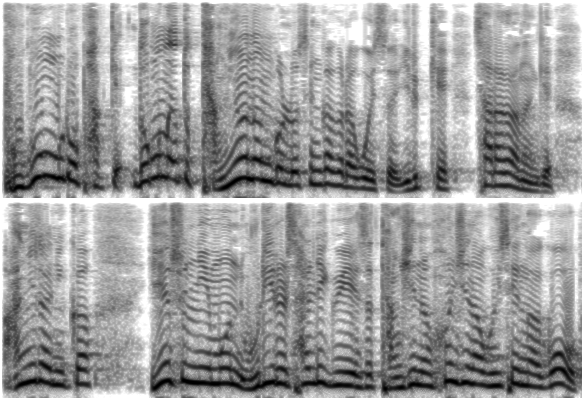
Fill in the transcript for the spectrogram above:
복음으로 밖에 너무나도 당연한 걸로 생각을 하고 있어요. 이렇게 살아가는 게 아니라니까 예수님은 우리를 살리기 위해서 당신을 헌신하고 희생하고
